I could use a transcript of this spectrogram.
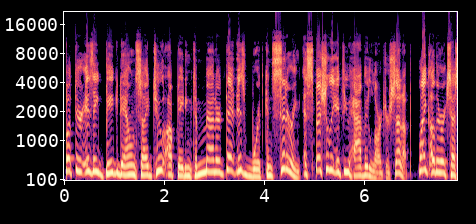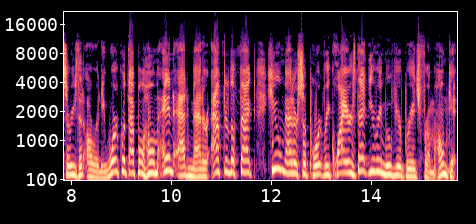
but there is a big downside to updating to Matter that is worth considering, especially if you have a larger setup. Like other accessories that already work with Apple Home and add Matter after the fact, Hue Matter support requires that you remove your bridge from HomeKit.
